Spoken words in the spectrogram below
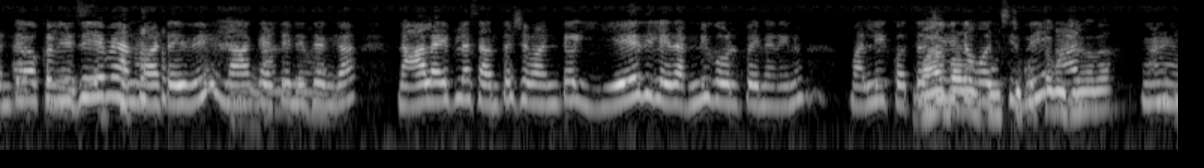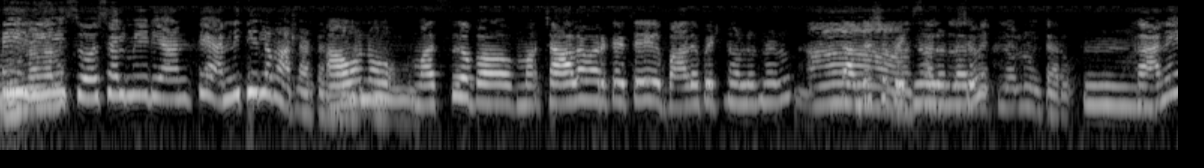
అంటే ఒక విజయమే అన్నమాట ఇది నాకైతే నిజంగా. నా లైఫ్లో సంతోషం అంటే ఏది లేదు అన్ని కోల్పోయినా నేను. మళ్ళీ కొత్త జీవితం వచ్చింది. అంటే ఇది సోషల్ మీడియా అంటే అన్ని తీర్ల మాట్లాడతారు అవును. మస్తు చాలా వరకు అయితే బాధ పెట్టిన వాళ్ళు ఉన్నారు సంతోష పెట్టిన వాళ్ళు ఉన్నారు. కానీ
